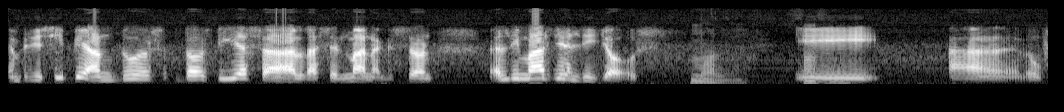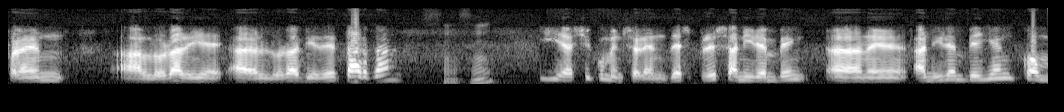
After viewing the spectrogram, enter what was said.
en principi, amb dos, dos dies a la setmana, que són el dimarts i el dijous. Molt bé. I eh, ho farem a l'horari de tarda Uh -huh. i així començarem. Després anirem, ben, eh, anirem veient com,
